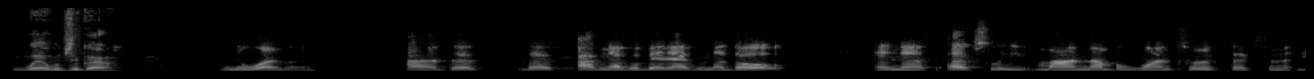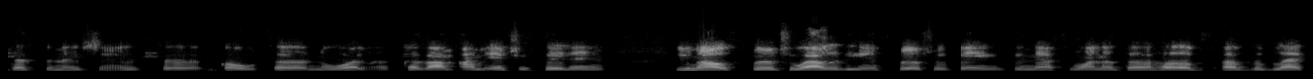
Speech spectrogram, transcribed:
Where would you go? New Orleans. Uh, that's that's I've never been as an adult, and that's actually my number one tourist destin- destination is to go to New Orleans because I'm I'm interested in, you know, spirituality and spiritual things, and that's one of the hubs of the Black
